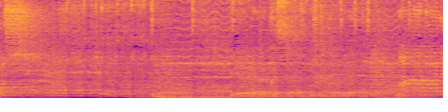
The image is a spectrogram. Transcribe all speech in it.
Push. Bir kısa. Mama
